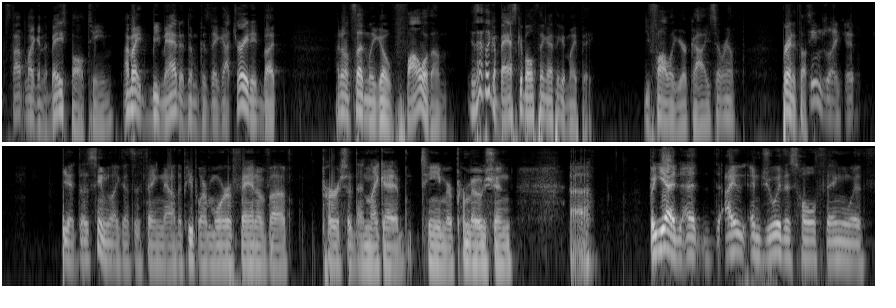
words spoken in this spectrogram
stop liking the baseball team. I might be mad at them because they got traded, but I don't suddenly go follow them. Is that like a basketball thing? I think it might be. You follow your guys around. Brandon thought. Seems like it. Yeah, it does seem like that's a thing now that people are more a fan of a person than like a team or promotion. Uh, but yeah, I enjoy this whole thing with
